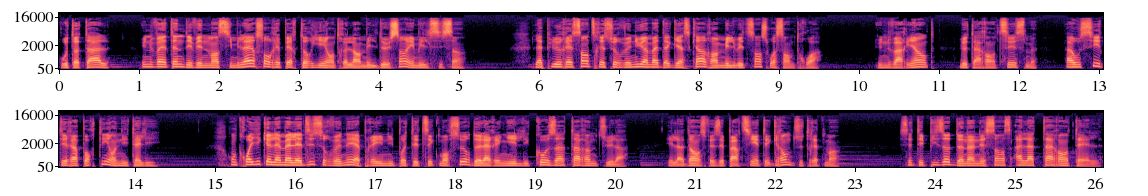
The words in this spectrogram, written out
Au total, une vingtaine d'événements similaires sont répertoriés entre l'an 1200 et 1600. La plus récente serait survenue à Madagascar en 1863. Une variante, le tarantisme, a aussi été rapportée en Italie. On croyait que la maladie survenait après une hypothétique morsure de l'araignée Lycosa tarantula, et la danse faisait partie intégrante du traitement. Cet épisode donna naissance à la tarentelle,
